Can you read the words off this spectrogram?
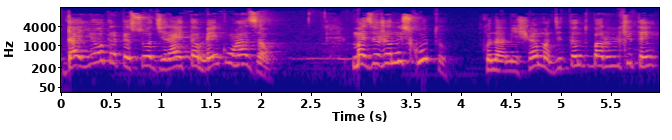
Daí outra pessoa dirá, e também com razão. Mas eu já não escuto quando ela me chama de tanto barulho que tem.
